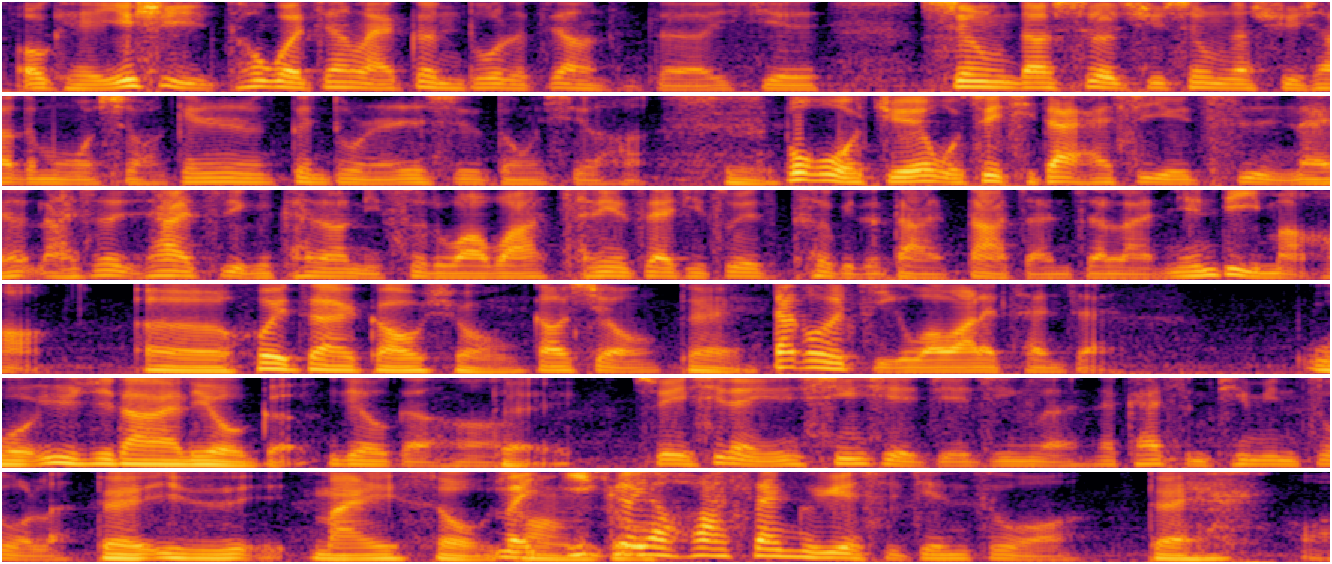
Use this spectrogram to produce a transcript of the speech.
子，OK，也许透过将来更多的这样子的一些深入到社区、深入到学校的模式，跟人更多人认识的东西了哈。是，不过我觉得我最期待还是有一次，哪哪是下一次也可以看到你所有的娃娃陈列在一起，做一次特别的大大展展览，年底嘛哈。呃，会在高雄，高雄，对，大概会有几个娃娃来参展？我预计大概六个，六个哈。对。所以现在已经心血结晶了，那开始拼命做了。对，一直买手，每一个要花三个月时间做。对，哇！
